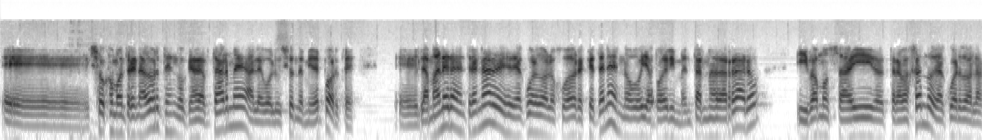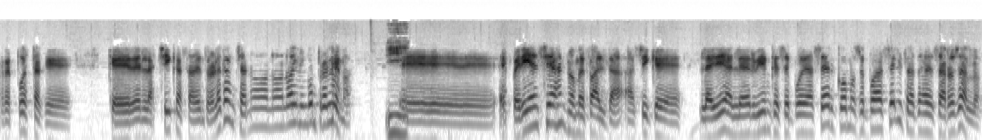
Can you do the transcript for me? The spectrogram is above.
Eh, yo como entrenador tengo que adaptarme a la evolución de mi deporte. Eh, la manera de entrenar es de acuerdo a los jugadores que tenés, no voy a poder inventar nada raro y vamos a ir trabajando de acuerdo a la respuesta que, que den las chicas adentro de la cancha, no, no, no hay ningún problema. Y... Eh, experiencia no me falta, así que la idea es leer bien qué se puede hacer, cómo se puede hacer y tratar de desarrollarlo.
